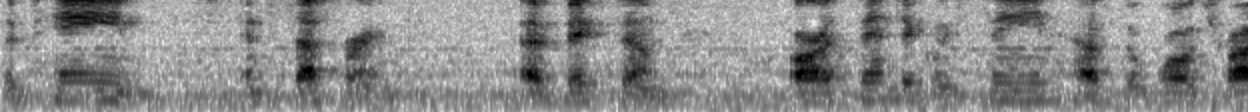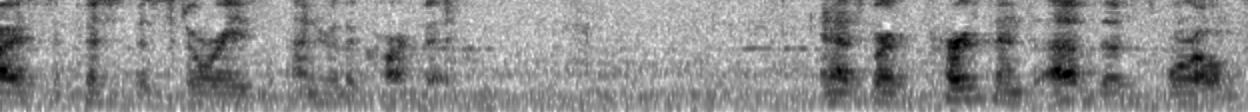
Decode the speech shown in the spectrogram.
the pain and suffering of victims are authentically seen as the world tries to push the stories under the carpet. And as both persons of this world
